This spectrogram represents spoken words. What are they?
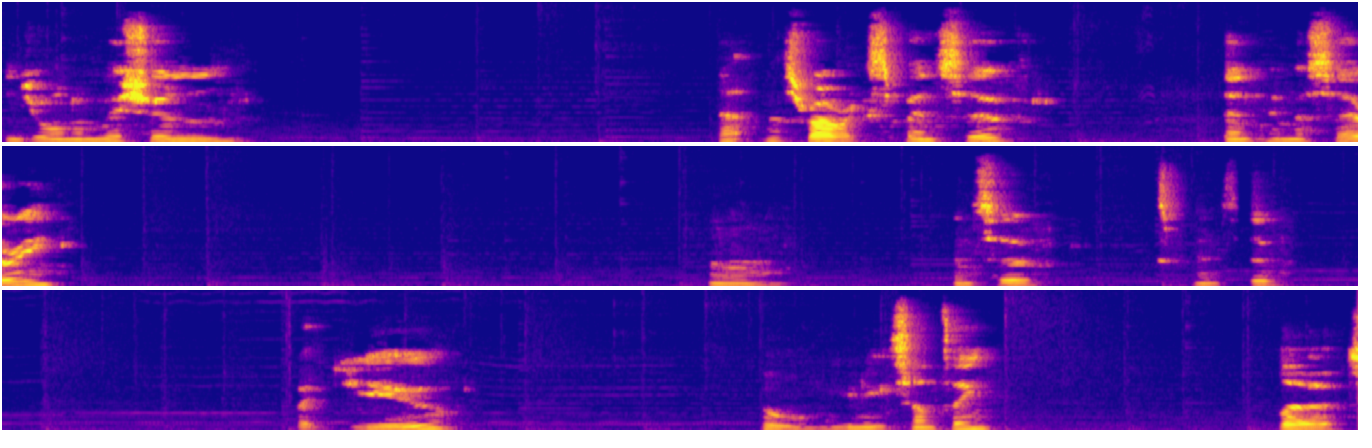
Send you on a mission. Yeah, that's rather expensive. Then emissary. Oh, expensive, expensive. But you. Oh, you need something. Flirt.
